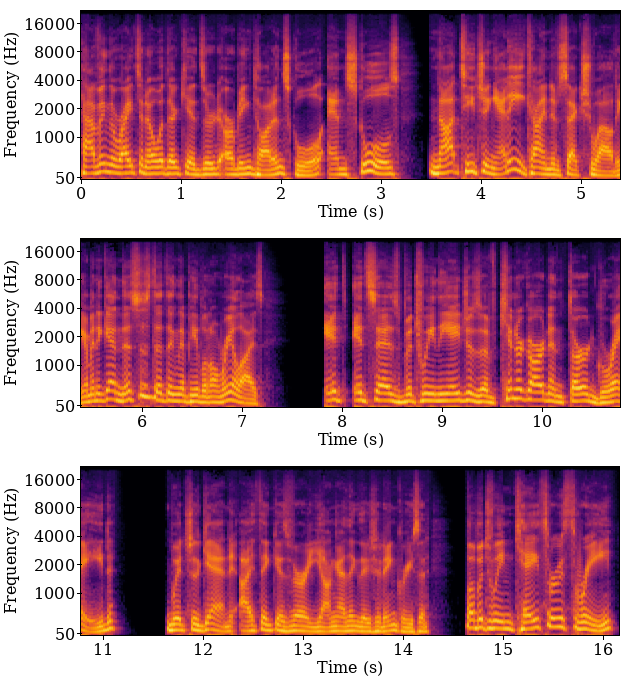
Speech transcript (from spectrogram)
having the right to know what their kids are, are being taught in school and schools not teaching any kind of sexuality. I mean, again, this is the thing that people don't realize. It it says between the ages of kindergarten and third grade, which again I think is very young. I think they should increase it. But between K through three,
